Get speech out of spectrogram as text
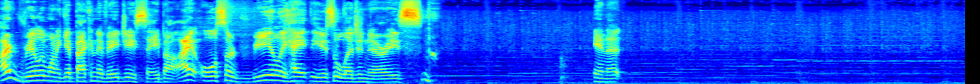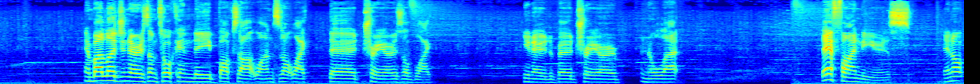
I really want to get back into VGC, but I also really hate the use of legendaries. in it. And by legendaries, I'm talking the box art ones, not like the trios of like, you know, the bird trio and all that. They're fine to use. They're not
